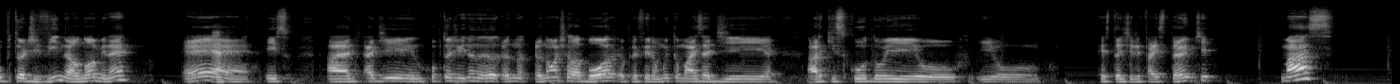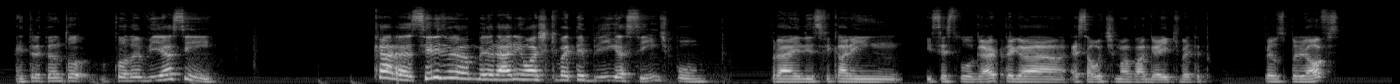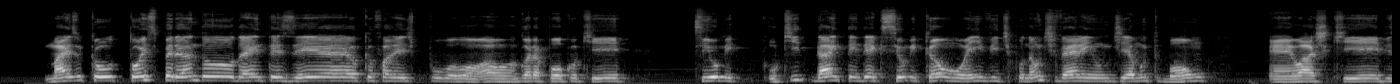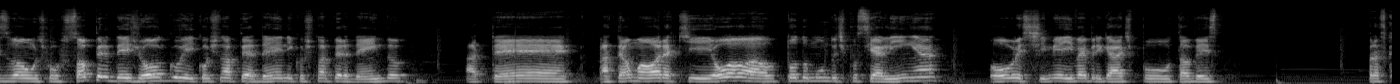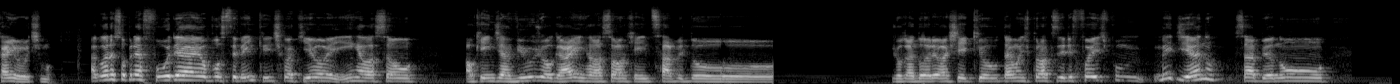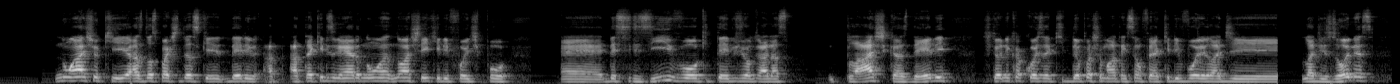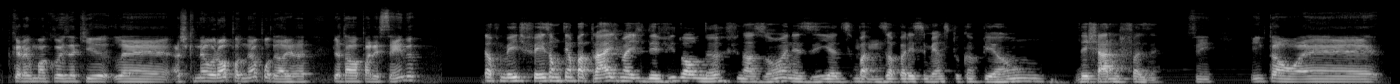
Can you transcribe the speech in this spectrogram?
Ruptor Divino é o nome, né? É, é. isso. A, a, de Ruptor Divino eu, eu, eu, não acho ela boa, eu prefiro muito mais a de Arco Escudo e o, e o restante ele faz tanque. Mas, entretanto, todavia, assim. Cara, se eles melhorarem, eu acho que vai ter briga, assim, tipo, pra eles ficarem em sexto lugar, pegar essa última vaga aí que vai ter pelos playoffs. Mas o que eu tô esperando da NTZ é o que eu falei, tipo, agora há pouco, que se o, o que dá a entender é que se o Micão ou o Envy, tipo, não tiverem um dia muito bom, É, eu acho que eles vão tipo, só perder jogo e continuar perdendo e continuar perdendo até, até uma hora que ou todo mundo tipo, se alinha ou esse time aí vai brigar, tipo, talvez para ficar em último. Agora sobre a Fúria, eu vou ser bem crítico aqui em relação ao que a gente já viu jogar, em relação ao que a gente sabe do jogador. Eu achei que o Diamond Prox ele foi tipo mediano, sabe? Eu não não acho que as duas partidas que dele até que eles ganharam, não, não achei que ele foi tipo é, decisivo ou que teve jogadas plásticas dele. Acho que a única coisa que deu para chamar a atenção foi aquele vôlei lá de lá de Zonias que era alguma coisa que é, acho que na Europa né, o poder já, já tava aparecendo. Selfmade fez há um tempo atrás, mas devido ao nerf nas zonas e ao uhum. desaparecimento do campeão, deixaram de fazer. Sim. Então, é.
